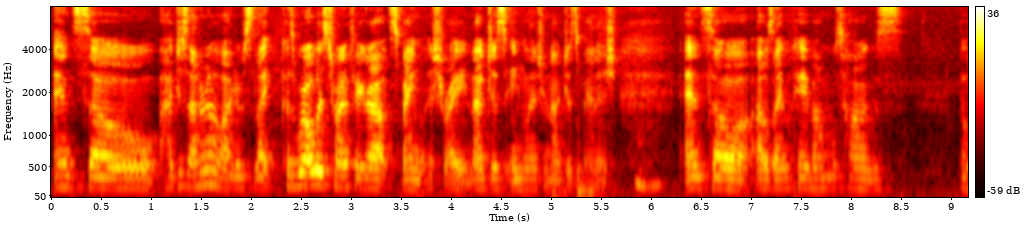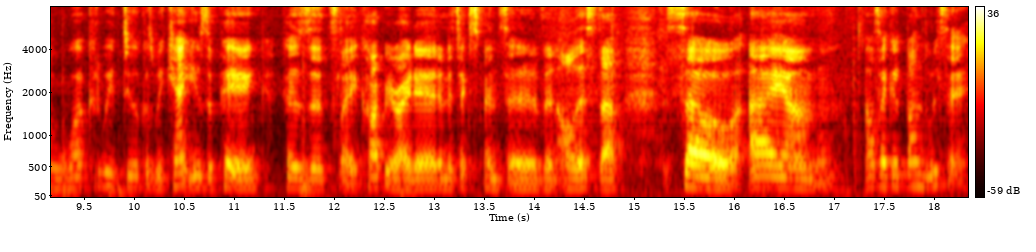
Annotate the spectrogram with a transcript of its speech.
and so I just, I don't know, I just like because we're always trying to figure out Spanglish, right? Not just English or not just Spanish. And so I was like, okay, vamos hogs. But what could we do? Because we can't use a pig because it's like copyrighted and it's expensive and all this stuff. So I um I was like el pan dulce.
